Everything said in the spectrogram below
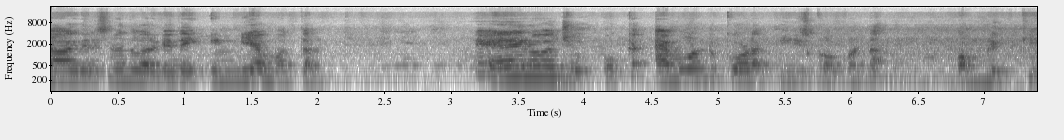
నాకు తెలిసినంత వరకు అయితే ఇండియా మొత్తం ఏ రోజు ఒక అమౌంట్ కూడా తీసుకోకుండా పబ్లిక్కి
